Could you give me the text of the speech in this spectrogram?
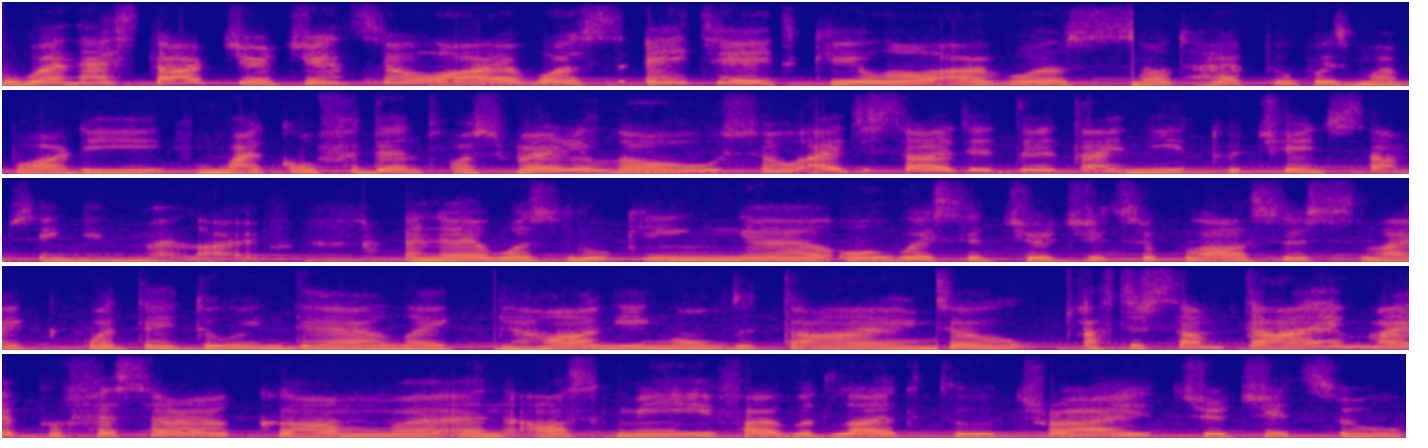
When I started jiu-jitsu, I was 88 kilo. I was not happy with my body. My confidence was very low, so I decided that I need to change something in my life. And I was looking uh, always at jiu-jitsu classes, like what they're doing there, like hugging all the time. So after some time, my professor come and asked me if I would like to try jiu-jitsu.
